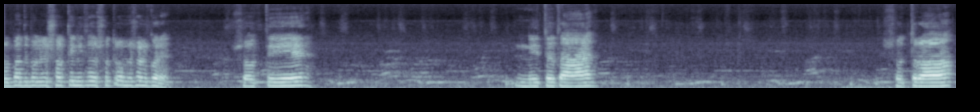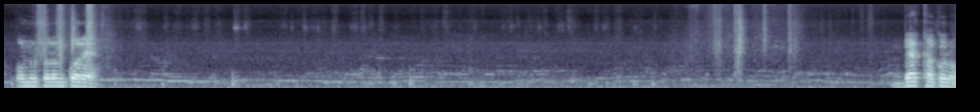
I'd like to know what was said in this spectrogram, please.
রূপান্তর প্রক্রিয়া শক্তি নীতি সূত্র অনুসরণ করে। শক্তির নিত্যতার সূত্র অনুসরণ করে। ব্যাখ্যা করো।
